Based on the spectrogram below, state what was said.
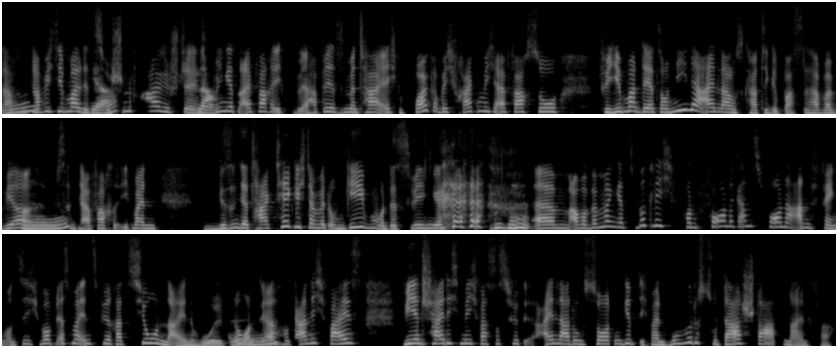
Darf dann darf ich dir mal 'ne ja? Zwischenfrage stellen? Ich Klar. bin jetzt einfach ich habe dir jetzt mental echt gefolgt, aber ich frage mich einfach so, für jemanden, der jetzt noch nie 'ne Einladungskarte gebastelt hat, weil wir Mhm. sind ja einfach ich meine, wir sind ja tagtäglich damit umgeben und deswegen ähm, aber wenn man jetzt wirklich von vorne ganz vorne anfängt und sich überhaupt erst mal Inspirationen einholt, ne, und Mhm. mal gar nicht weiß, wie entscheide ich mich, was es für Einladungssorten gibt. Ich meine, wo würdest du da starten einfach?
